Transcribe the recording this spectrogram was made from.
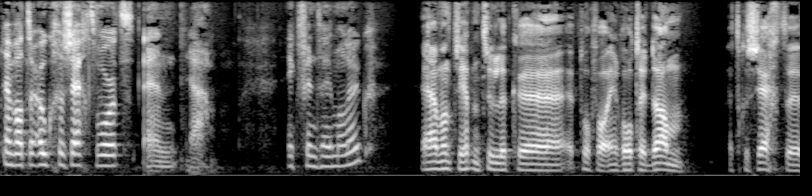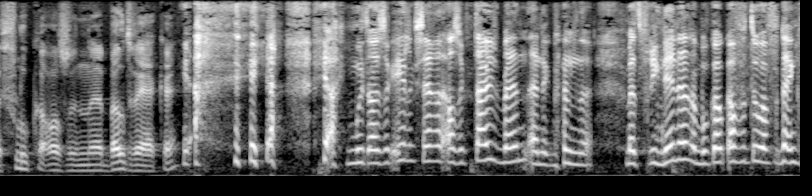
En wat er ook gezegd wordt. En ja, ik vind het helemaal leuk. Ja, want je hebt natuurlijk toch wel in Rotterdam het gezegd eh, vloeken als een eh, bootwerker. ja, ja, ik moet als ik eerlijk zeggen, als ik thuis ben en ik ben eh, met vriendinnen, dan moet ik ook af en toe even denken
